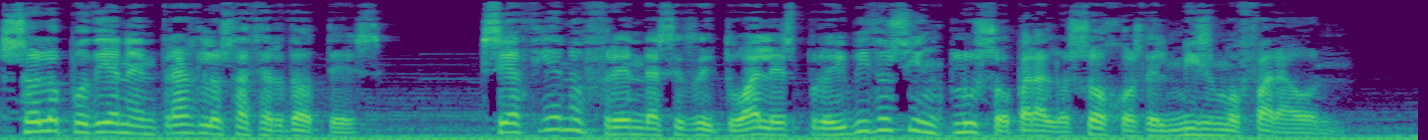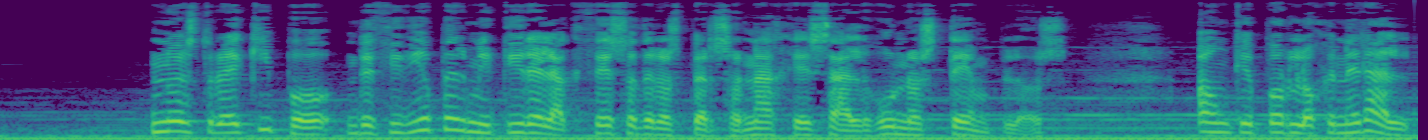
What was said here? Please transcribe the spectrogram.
Solo podían entrar los sacerdotes. Se hacían ofrendas y rituales prohibidos incluso para los ojos del mismo faraón. Nuestro equipo decidió permitir el acceso de los personajes a algunos templos, aunque por lo general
